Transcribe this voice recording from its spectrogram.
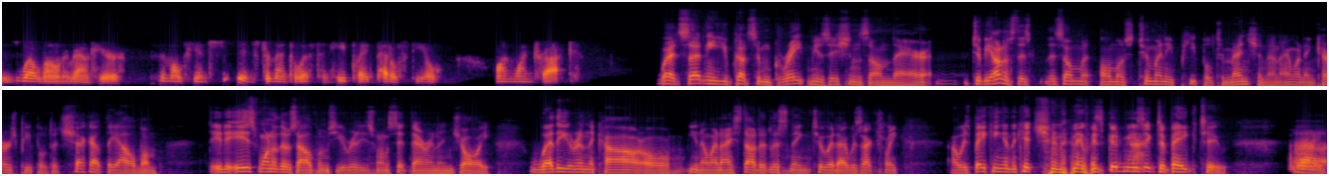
who's well known around here as a multi instrumentalist, and he played pedal steel on one track. Well, certainly you've got some great musicians on there. To be honest, there's there's almost too many people to mention, and I want to encourage people to check out the album. It is one of those albums you really just want to sit there and enjoy, whether you're in the car or you know. When I started listening to it, I was actually I was baking in the kitchen, and it was good music to bake to. Right, uh,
